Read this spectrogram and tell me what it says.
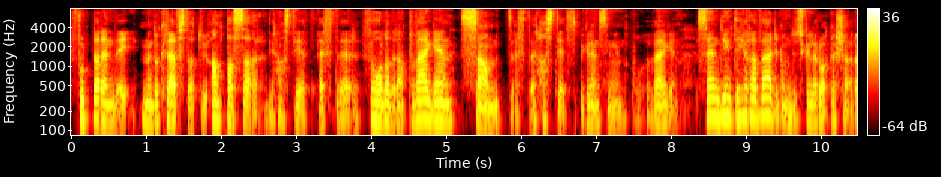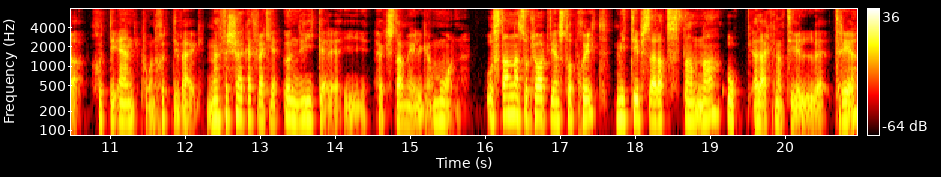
fortare än dig. Men då krävs det att du anpassar din hastighet efter förhållandena på vägen samt efter hastighetsbegränsningen på vägen. Sen, det är inte hela världen om du skulle råka köra 71 på en 70-väg. Men försök att verkligen undvika det i högsta möjliga mån. Och stanna såklart vid en stoppskylt. Mitt tips är att stanna och räkna till tre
